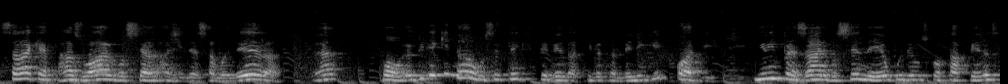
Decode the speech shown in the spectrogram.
Será que é razoável você agir dessa maneira? Né? Bom, eu diria que não, você tem que ter venda ativa também, ninguém pode. E o empresário, você nem eu, podemos contar apenas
